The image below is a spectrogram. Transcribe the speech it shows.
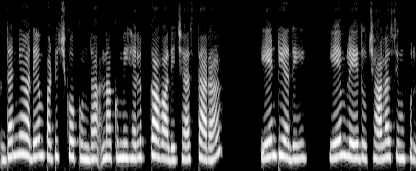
ధన్య అదేం పట్టించుకోకుండా నాకు మీ హెల్ప్ కావాలి చేస్తారా? ఏంటి అది? ఏం లేదు చాలా సింపుల్.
